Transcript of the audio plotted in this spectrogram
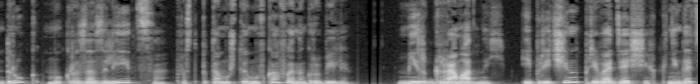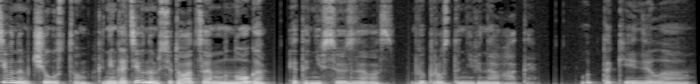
Друг мог разозлиться просто потому, что ему в кафе нагрубили. Мир громадный, и причин, приводящих к негативным чувствам, к негативным ситуациям много. Это не все из-за вас. Вы просто не виноваты. Вот такие дела.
